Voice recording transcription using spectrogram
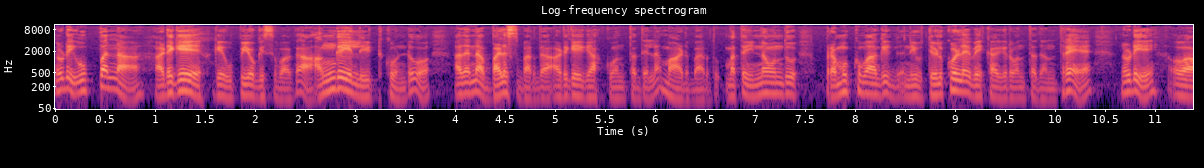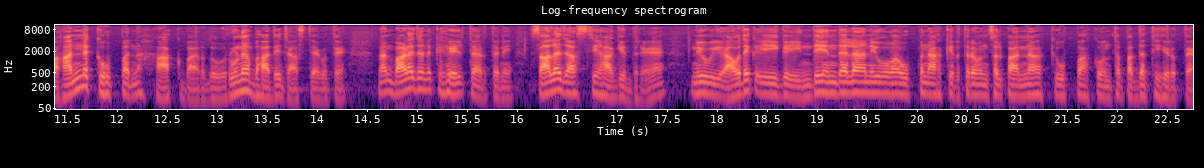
ನೋಡಿ, ಉಪ್ಪನ್ನ ಅಡುಗೆಗೆ ಉಪಯೋಗಿಸುವಾಗ ಅಂಗೈಯಲ್ಲಿ ಇಟ್ಕೊಂಡು ಅದನ್ನು ಬಳಸಬಾರ್ದು, ಅಡುಗೆಗೆ ಹಾಕುವಂಥದ್ದೆಲ್ಲ ಮಾಡಬಾರ್ದು. ಮತ್ತು ಇನ್ನೂ ಒಂದು ಪ್ರಮುಖವಾಗಿ ನೀವು ತಿಳ್ಕೊಳ್ಳೇಬೇಕಾಗಿರುವಂಥದ್ದಂದರೆ, ನೋಡಿ ಅನ್ನಕ್ಕೆ ಉಪ್ಪನ್ನು ಹಾಕಬಾರ್ದು ಋಣ ಬಾಧೆ ಜಾಸ್ತಿ ಆಗುತ್ತೆ. ನಾನು ಭಾಳ ಜನಕ್ಕೆ ಹೇಳ್ತಾ ಇರ್ತೇನೆ, ಸಾಲ ಜಾಸ್ತಿ ಆಗಿದ್ರೆ ನೀವು ಯಾವುದೇ ಈಗ ಹಿಂದೆಯಿಂದೆಲ್ಲ ನೀವು ಉಪ್ಪನ್ನ ಹಾಕಿರ್ತಾರೆ, ಒಂದು ಸ್ವಲ್ಪ ಅನ್ನ ಹಾಕಿ ಉಪ್ಪು ಹಾಕುವಂಥ ಪದ್ಧತಿ ಇರುತ್ತೆ.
